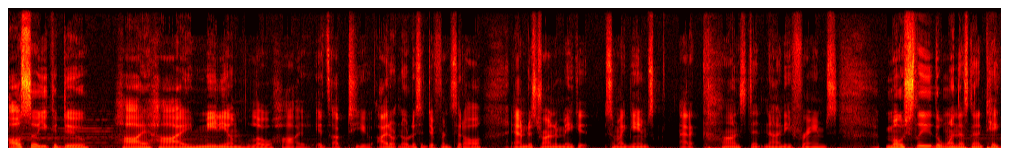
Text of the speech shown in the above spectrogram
Also, you could do high, high, medium, low, high. It's up to you. I don't notice a difference at all, and I'm just trying to make it so my game's at a constant 90 frames. Mostly, the one that's going to take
